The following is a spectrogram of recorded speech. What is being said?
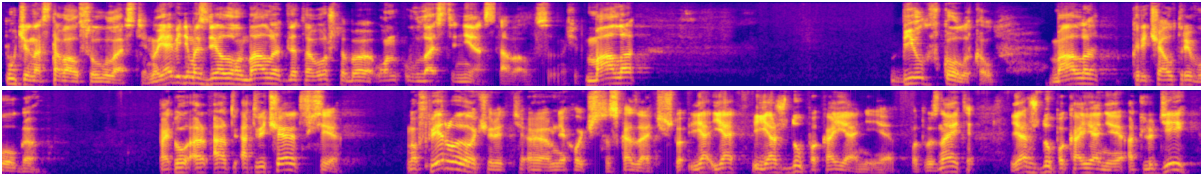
Путин оставался у власти. Но я, видимо, сделал мало для того, чтобы он у власти не оставался. Значит, мало бил в колокол, мало кричал тревога. Поэтому от, отвечают все. Но в первую очередь э, мне хочется сказать, что я, я, я жду покаяния. Вот вы знаете, я жду покаяния от людей,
